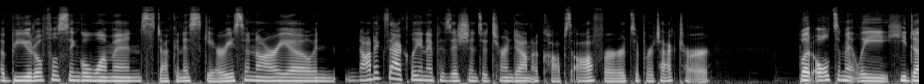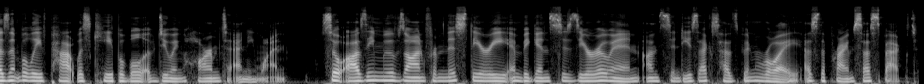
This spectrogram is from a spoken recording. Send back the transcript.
A beautiful single woman stuck in a scary scenario and not exactly in a position to turn down a cop's offer to protect her. But ultimately, he doesn't believe Pat was capable of doing harm to anyone. So Ozzy moves on from this theory and begins to zero in on Cindy's ex husband, Roy, as the prime suspect.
